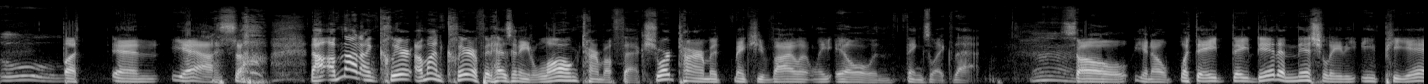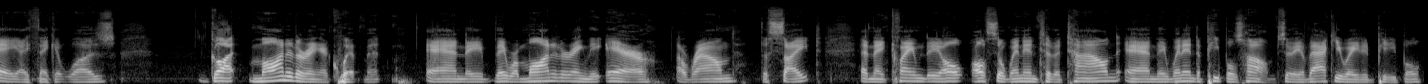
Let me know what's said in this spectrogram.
Ooh. But and yeah, so now I'm not unclear. I'm unclear if it has any long term effects. Short term, it makes you violently ill and things like that. Mm. So you know what they they did initially, the EPA, I think it was, got monitoring equipment and they, they were monitoring the air around the site and they claimed they all also went into the town and they went into people's homes so they evacuated people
